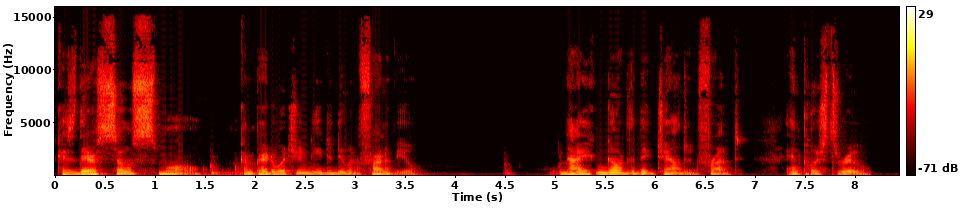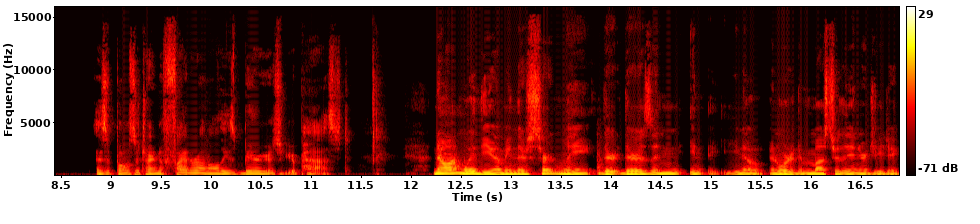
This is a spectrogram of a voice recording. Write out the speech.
because they're so small compared to what you need to do in front of you. Now you can go to the big challenge in front and push through as opposed to trying to fight around all these barriers of your past. No, I'm with you. I mean, there's certainly there there is a you know in order to muster the energy to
